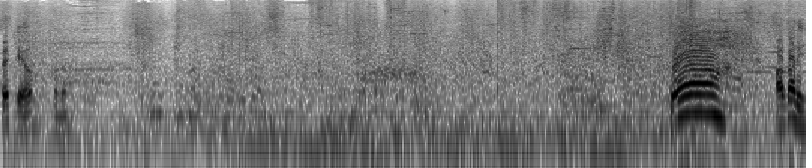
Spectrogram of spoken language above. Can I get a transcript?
뺄게요, 저는. 와, 아다리.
